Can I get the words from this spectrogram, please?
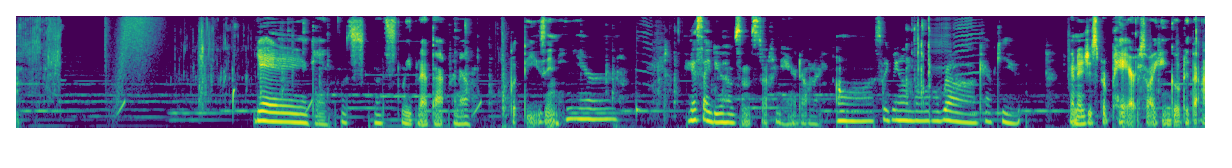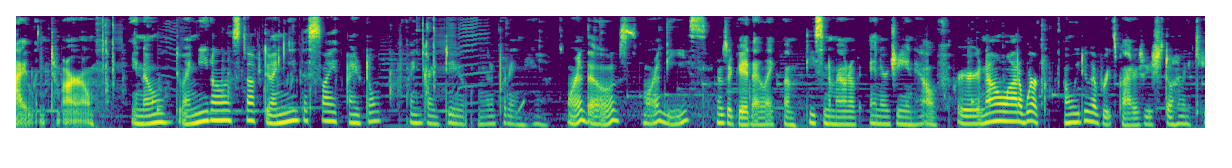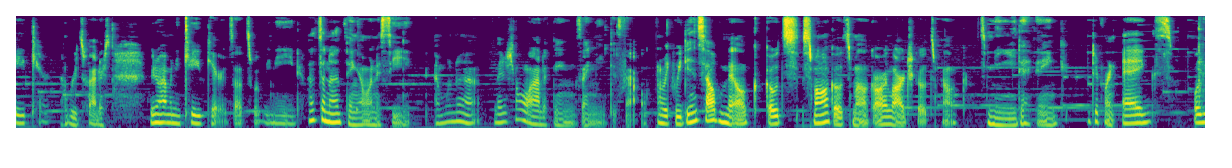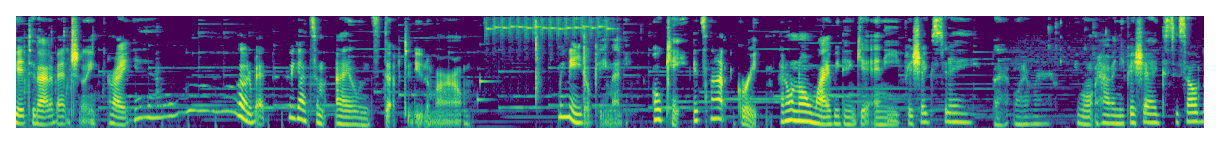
Yay! Okay, let's let's leave it at that for now. Put these in here. I guess I do have some stuff in here, don't I? Oh, sleeping on the little rug. How cute. I'm gonna just prepare so I can go to the island tomorrow. You know, do I need all this stuff? Do I need the scythe? I don't think I do. I'm gonna put it in here. More of those. More of these. Those are good. I like them. Decent amount of energy and health for not a lot of work. Oh, we do have roots platters. We just don't have any cave carrots. Roots platters. We don't have any cave carrots. That's what we need. That's another thing I want to see. I wanna, there's a lot of things I need to sell. Like we didn't sell milk, goat's, small goat's milk or large goat's milk. It's mead, I think. Different eggs. We'll get to that eventually. All right, yeah, go to bed. We got some island stuff to do tomorrow. We made okay money. Okay, it's not great. I don't know why we didn't get any fish eggs today, but whatever. We won't have any fish eggs to sell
